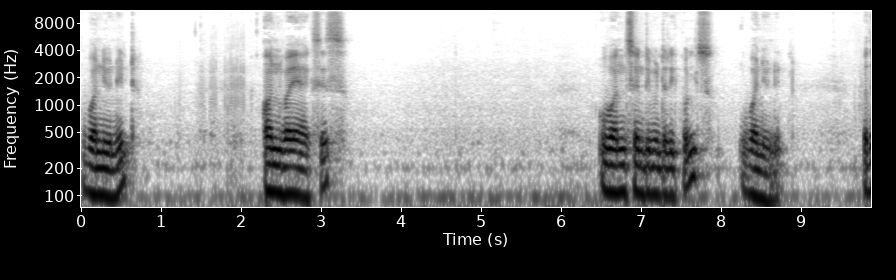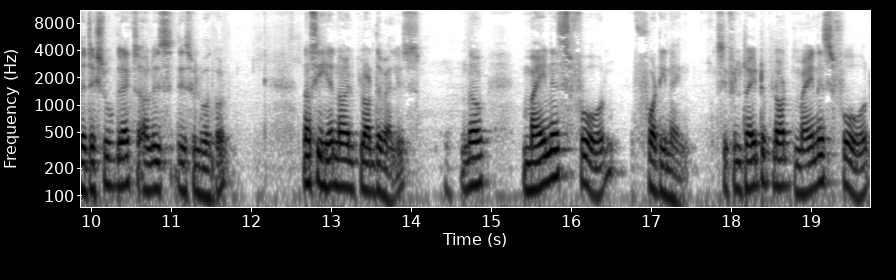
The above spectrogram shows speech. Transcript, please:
1 unit on y-axis 1 centimeter equals 1 unit. For the textbook graphs always this will work out. Now see here now I'll plot the values. Now minus 4 49 so if you try to plot minus 4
